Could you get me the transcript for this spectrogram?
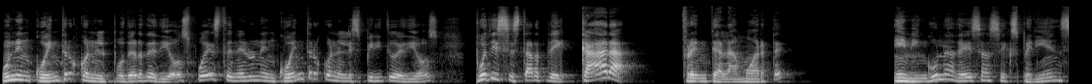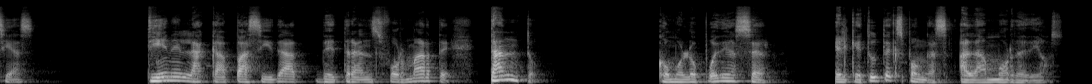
un encuentro con el poder de Dios, puedes tener un encuentro con el Espíritu de Dios, puedes estar de cara frente a la muerte y ninguna de esas experiencias tiene la capacidad de transformarte tanto como lo puede hacer el que tú te expongas al amor de Dios.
